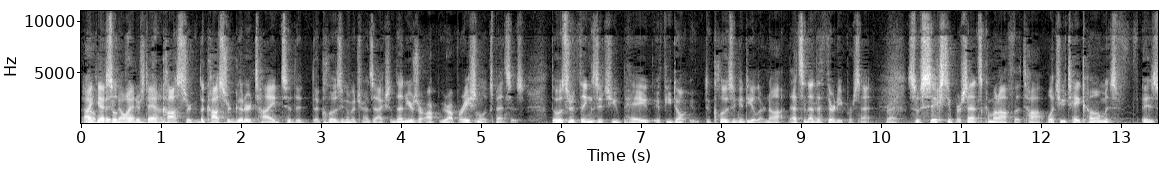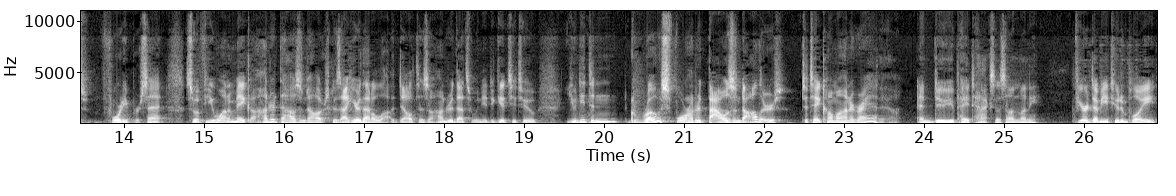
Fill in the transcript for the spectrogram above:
I um, get it. so No, I understand. The costs are the costs are good are tied to the, the closing of a transaction. Then yours are op- your operational expenses. Those are things that you pay if you don't the closing a deal or not. That's another thirty percent. Right. So sixty percent is coming off the top. What you take home is is forty percent. So if you want to make hundred thousand dollars, because I hear that a lot, the delta is hundred. That's what we need to get you to. You need to gross four hundred thousand dollars to take home hundred grand. Yeah. And do you pay taxes on money? If you're a W two employee,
